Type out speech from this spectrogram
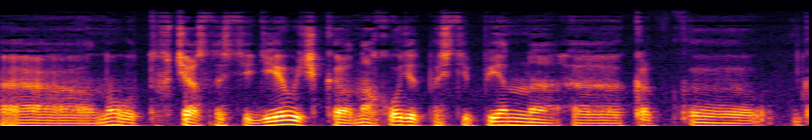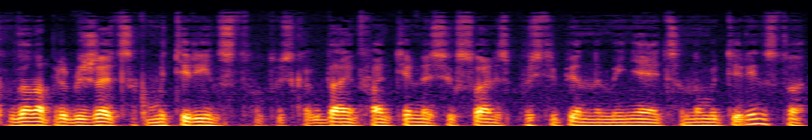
Э, ну вот в частности девочка находит постепенно, э, как, э, когда она приближается к материнству, то есть когда инфантильная сексуальность постепенно меняется на материнство,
